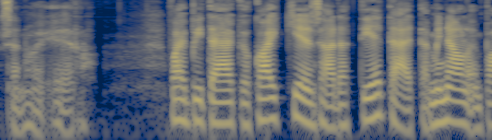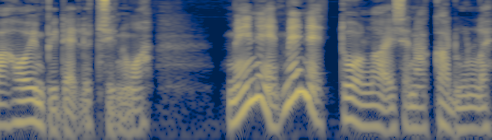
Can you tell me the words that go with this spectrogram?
sanoi Eero. Vai pitääkö kaikkien saada tietää, että minä olen pahoinpidellyt sinua? Mene, mene tuollaisena kadulle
